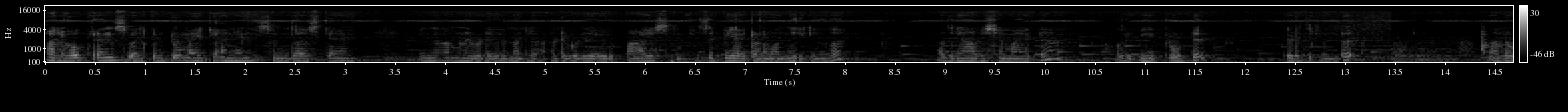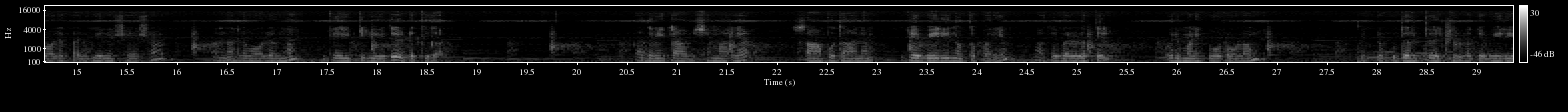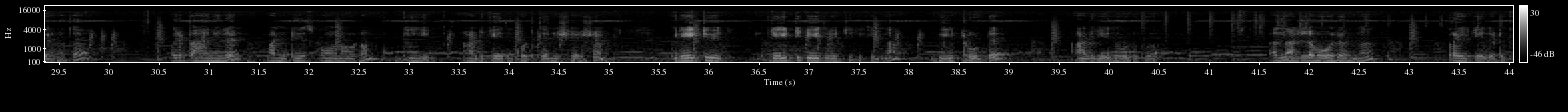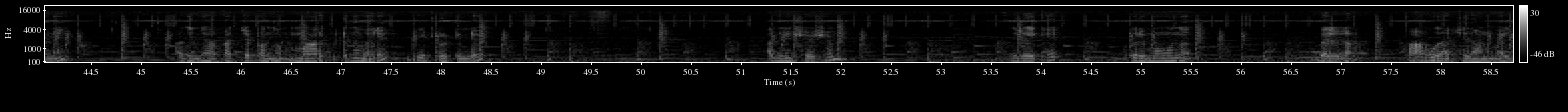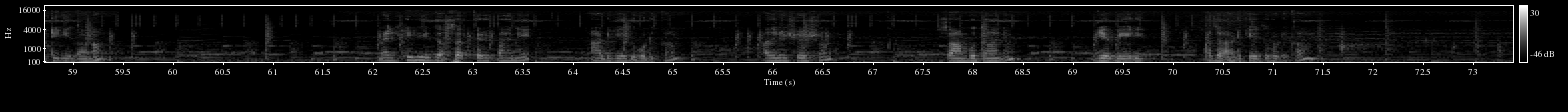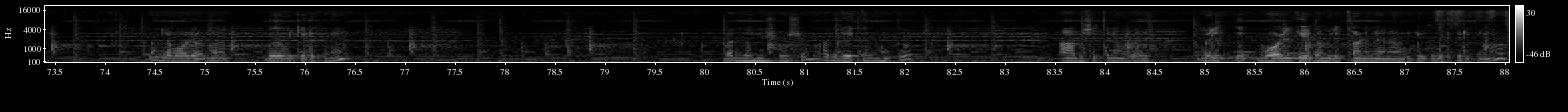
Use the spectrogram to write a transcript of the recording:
Hello friends welcome to my channel Sundas time ഇന്ന് നമ്മളിവിടെ ഒരു നല്ല അടിപൊളിയായ ഒരു പായസം റെസിപ്പി ആയിട്ടാണ് വന്നിരിക്കുന്നത്. അതിനാവശ്യമായിട്ട് ഒരു ബീട്രൂട്ട് എടുത്തിട്ടുണ്ട്. നല്ലപോലെ കഴുകിയതിന് ശേഷം നല്ലപോലെ ഒന്ന് ഗ്രേറ്റ് ചെയ്ത് എടുക്കുക. അതിലേക്ക് ആവശ്യമായ സാബുദാനം ജവേരി എന്നൊക്കെ പറയും. അത് വെള്ളത്തിൽ ഒരു മണിക്കൂറോളം ഇട്ട് കുതിർത്ത് വെച്ചുള്ള ജവേരിയാണത്. ഒരു പാനിൽ വൺ ടീസ്പൂണോളം ഗീ ആഡ് ചെയ്ത് കൊടുത്തതിന് ശേഷം ഗ്രേറ്റ് വെ ഗ്രേറ്റ് ചെയ്ത് വെച്ചിരിക്കുന്ന ബീട്രൂട്ട് ആഡ് ചെയ്ത് കൊടുക്കുക. അത് നല്ലപോലെ ഒന്ന് ഫ്രൈ ചെയ്തെടുക്കണേ. അതിന്റെ ആ പച്ചപ്പൊന്ന് മാറി കിട്ടുന്ന വരെ ബീട്രൂട്ടിന്റെ അതിനുശേഷം ഇതിലേക്ക് ഒരു മൂന്ന് വെള്ളം പാവ് കാച്ചിയതാണ് മെൽറ്റ് ചെയ്താണ്. മെൽറ്റ് ചെയ്ത ശർക്കര പാനി ആഡ് ചെയ്ത് കൊടുക്കാം. അതിനുശേഷം സാമ്പുദാനം ജവേരി അത് ആഡ് ചെയ്ത് കൊടുക്കാം. നല്ലപോലെ ഒന്ന് വേവിച്ചെടുക്കണേ. വന്നതിന് ശേഷം അതിലേക്ക് നമുക്ക് ആവശ്യത്തിനുള്ള മിൽക്ക് ബോയിൽ ചെയ്ത മിൽക്കാണ് ഞാൻ ആഡ് ചെയ്ത് കൊടുത്തിരിക്കുന്നത്.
